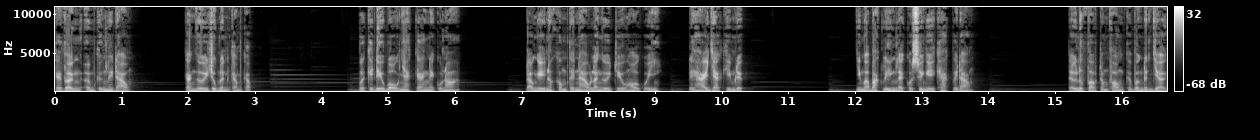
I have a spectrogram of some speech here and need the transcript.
Cái vần ôm cứng lấy đào Cả người rung lên cầm cập. Với cái điệu bộ nhát gan này của nó Đào nghĩ nó không thể nào là người triệu hồi quỷ Để hại Gia Kim được. Nhưng mà bác Liên lại có suy nghĩ khác với Đào. Từ lúc vào trong phòng cái Vân đến giờ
